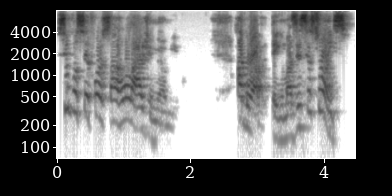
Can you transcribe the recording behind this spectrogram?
Se você forçar a rolagem, meu amigo. Agora, tem umas exceções.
